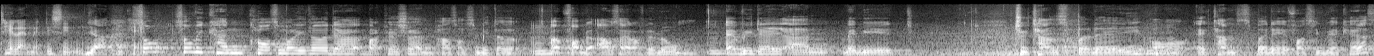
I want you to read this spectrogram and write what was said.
telemedicine. Yeah. Okay. So so we can close monitor their blood pressure and pulse oximeter Mm-hmm. uh, from the outside of the room every day and maybe three times per day Mm-hmm. or eight times per day for severe case.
